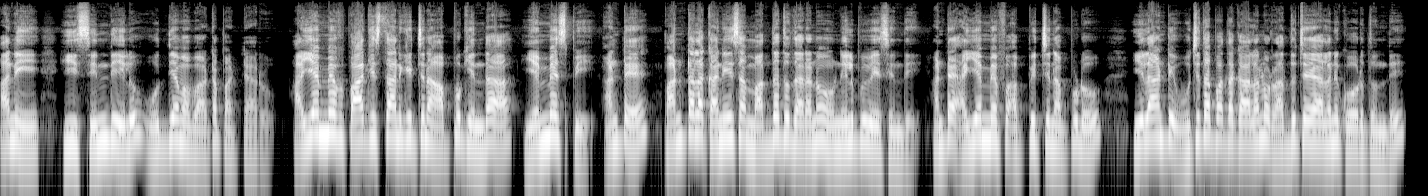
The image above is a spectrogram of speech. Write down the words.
అని ఈ సింధీలు ఉద్యమ బాట పట్టారు. ఐఎంఎఫ్ పాకిస్తాన్కి ఇచ్చిన అప్పు కింద ఎంఎస్పి అంటే పంటల కనీస మద్దతు ధరను నిలిపివేసింది. అంటే ఐఎంఎఫ్ అప్పిచ్చినప్పుడు ఇలాంటి ఉచిత పథకాలను రద్దు చేయాలని కోరుతుంది.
